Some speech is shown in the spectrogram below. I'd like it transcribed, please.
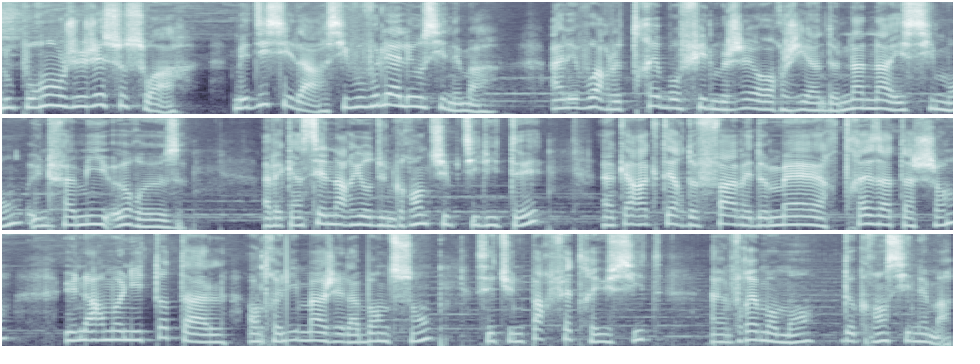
Nous pourrons en juger ce soir. Mais d'ici là, si vous voulez aller au cinéma, allez voir le très beau film géorgien de Nana et Simon, Une famille heureuse, avec un scénario d'une grande subtilité, un caractère de femme et de mère très attachant, une harmonie totale entre l'image et la bande son, c'est une parfaite réussite, un vrai moment de grand cinéma.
